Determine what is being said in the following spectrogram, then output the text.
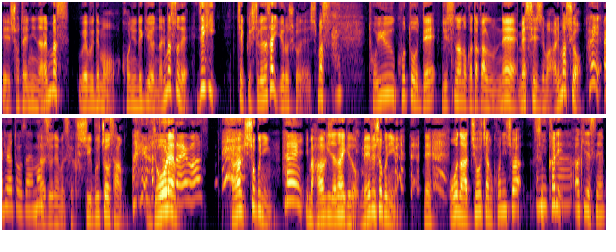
えー書店に並びます。ウェブでも購入できるようになりますので、ぜひチェックしてください。よろしくお願いします。はいということで、リスナーの方からのね、メッセージでもありますよ。はい。ありがとうございます。ラジオネームセクシー部長さんありが、とう常連、ございます。はがき職人、はい。今、はがきじゃないけど、メール職人。ね、オーナー、千穂ちゃん、こんにちは。すっかり秋ですね。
